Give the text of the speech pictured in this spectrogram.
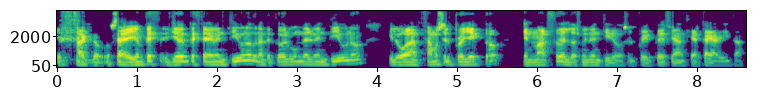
Exacto. O sea, yo empecé, yo empecé el 21, durante todo el boom del 21, y luego lanzamos el proyecto en marzo del 2022, el proyecto de financiar Calladita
